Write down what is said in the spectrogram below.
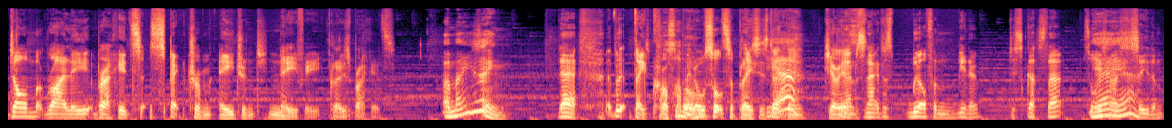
Dom Riley, brackets, Spectrum Agent Navy, close brackets. Amazing. Yeah, but they cross up in all sorts of places, don't Yeah. they? Gerry Yes. Anderson actors, we often, you know, discuss that. It's always Yeah, nice yeah. to see them.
